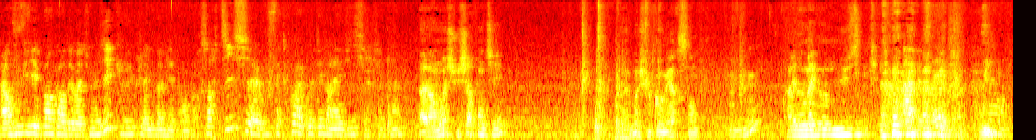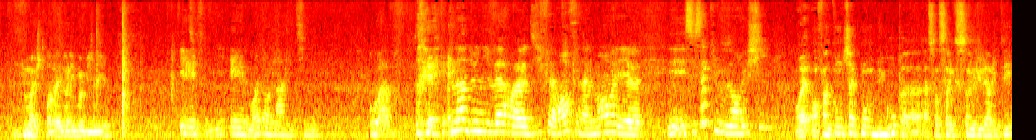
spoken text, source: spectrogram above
Alors vous vivez pas encore de votre musique, vu que l'album n'est pas encore sorti. Vous faites quoi à côté dans la vie chacun Alors moi, je suis charpentier. Euh, moi, je suis commerçant. Mhm. Je travaille dans le magasin de musique. Ah bah ça y est. Oui. Moi, je travaille dans l'immobilier. Et, et moi dans le maritime, au Havre. plein d'univers euh, différents finalement et, euh, et- et c'est ça qui vous enrichit. Ouais, en fin de compte, chaque membre du groupe a, a sa sing- singularité.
